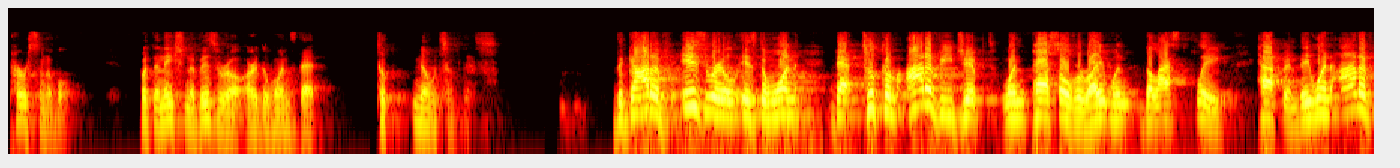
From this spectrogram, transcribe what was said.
personable. But the nation of Israel are the ones that took notes of this. The God of Israel is the one that took them out of Egypt when Passover, right? When the last plague happened. They went out of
